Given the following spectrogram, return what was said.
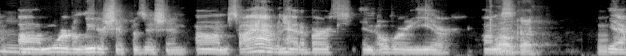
mm. um, more of a leadership position. Um, so I haven't had a birth in over a year. Honestly. Okay. Hmm. Yeah.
